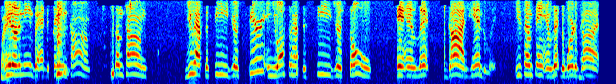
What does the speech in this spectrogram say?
Right. You know what I mean? But at the same time, sometimes you have to feed your spirit and you also have to feed your soul and, and let God handle it. You see what I'm saying? And let the word of God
